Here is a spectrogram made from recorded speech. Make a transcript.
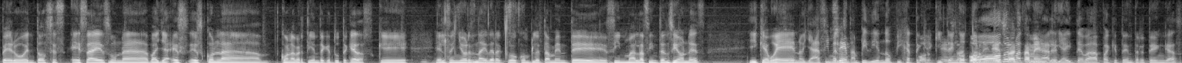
pero entonces esa es una, vaya, es, es, con, la, con la vertiente que tú te quedas, que el señor Snyder actuó completamente sin malas intenciones. Y que bueno, ya si me lo están pidiendo, fíjate que aquí tengo todo el material y ahí te va para que te entretengas,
